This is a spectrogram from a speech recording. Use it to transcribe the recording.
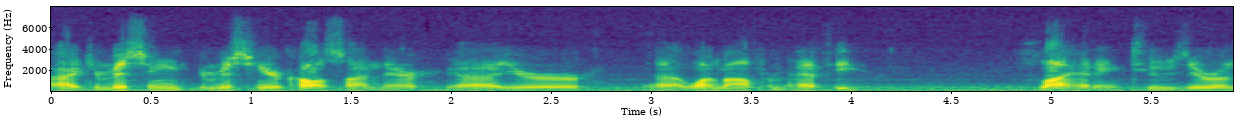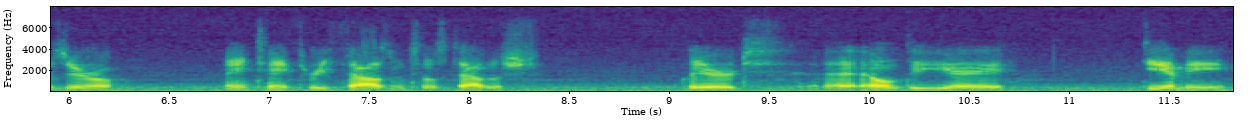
Alright, you're missing you're missing your call sign there. Uh, you're uh, one mile from Effie. Fly heading 200. Maintain 3000 until established. Cleared. Uh, LDA, DME,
